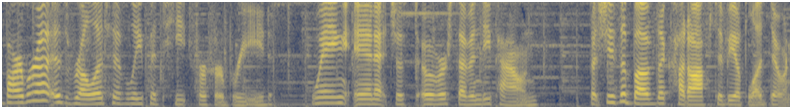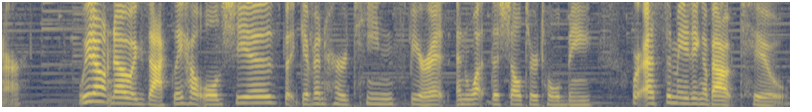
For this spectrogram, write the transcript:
Barbara is relatively petite for her breed, weighing in at just over 70 pounds, but she's above the cutoff to be a blood donor. We don't know exactly how old she is, but given her teen spirit and what the shelter told me, we're estimating about two,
